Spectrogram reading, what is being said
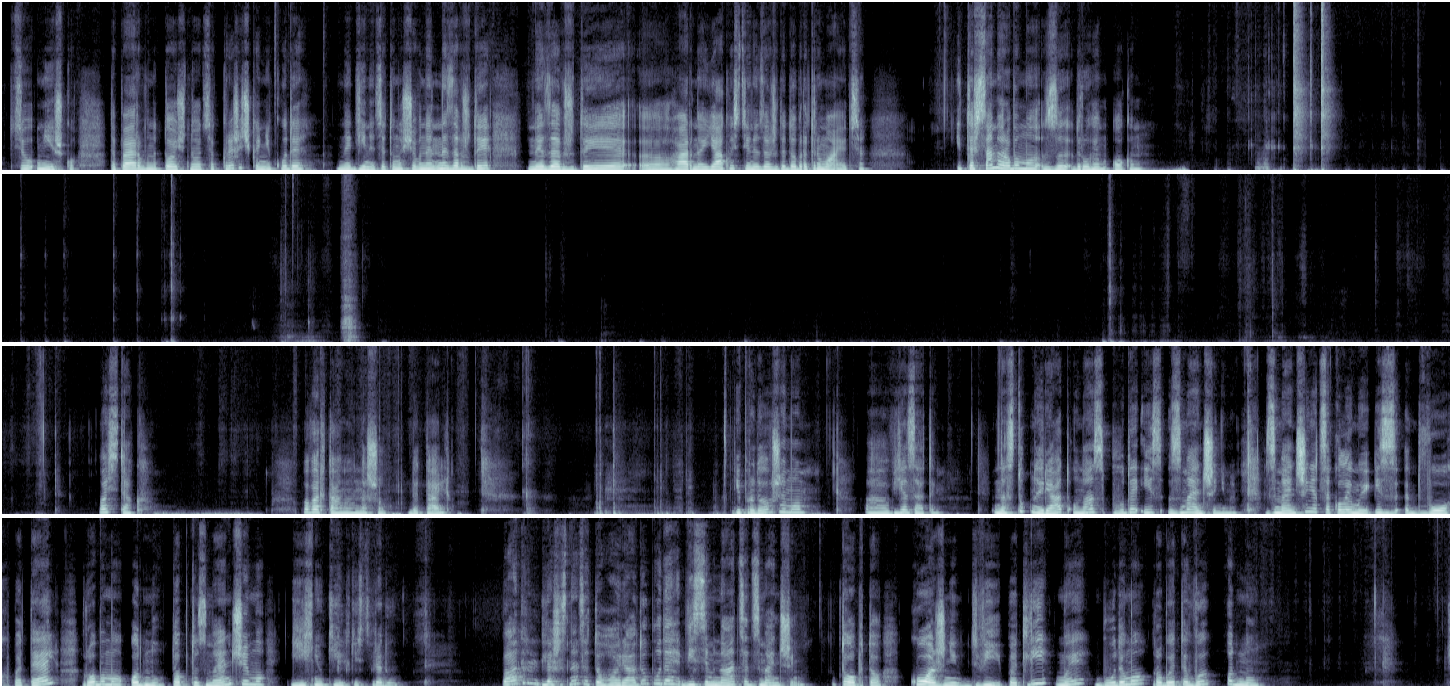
цю ніжку. Тепер воно точно, ця кришечка нікуди не дінеться, тому що вони не завжди, не завжди е, гарної якості, не завжди добре тримаються. І те ж саме робимо з другим оком. Ось так. Повертаємо нашу деталь і продовжуємо е, в'язати. Наступний ряд у нас буде із зменшеннями. Зменшення це коли ми із двох петель робимо одну, тобто зменшуємо їхню кількість в ряду. Паттерн для 16-го ряду буде 18 зменшень. Тобто кожні дві петлі ми будемо робити в одну.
